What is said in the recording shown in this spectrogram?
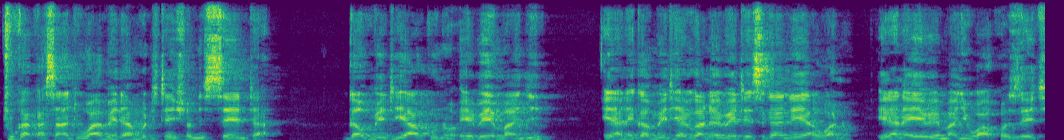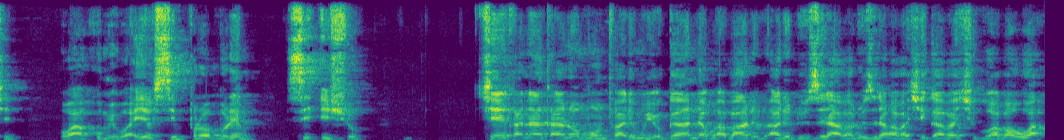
tukakasa nti wabeera mu detention center. Gavumenti yakuno ebeemanyi era ne gavumenti ya uganda ebeetesigana neya wano era naye beemanyi wakoze eki wakumibwa eyo si problem si issue. Kyenkanankana n'omuntu ali mu uganda bwaba aliluzira abaluzira abakiga abakigo abawa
